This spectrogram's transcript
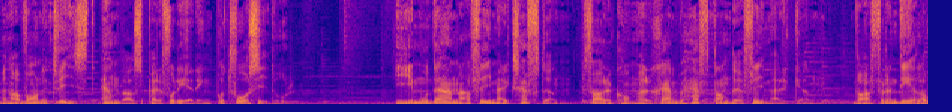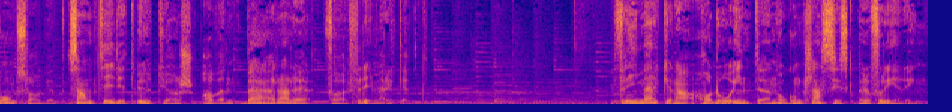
men har vanligtvis endast perforering på två sidor. I moderna frimärkshäften förekommer självhäftande frimärken varför en del av omslaget samtidigt utgörs av en bärare för frimärket. Frimärkena har då inte någon klassisk perforering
